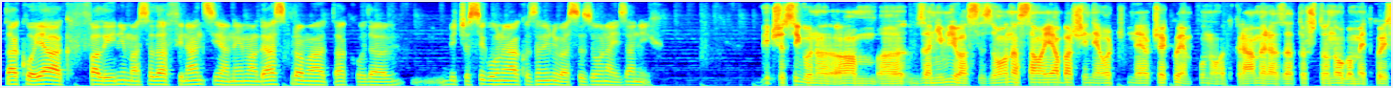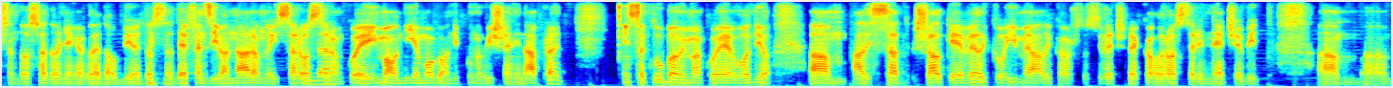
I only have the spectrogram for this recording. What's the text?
tako jak, fali njima sada financija, nema Gazproma, tako da bit će sigurno jako zanimljiva sezona i za njih. Biće sigurno um, uh, zanimljiva sezona, samo ja baš i ne, ne očekujem puno od Kramera, zato što nogomet koji sam do sada od njega gledao bio je dosta defenzivan, naravno i sa rosterom koje je imao nije mogao ni puno više ni napraviti i sa klubovima koje je vodio, um, ali sad Šalke je veliko ime, ali kao što si već rekao, rosteri neće biti um, um,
